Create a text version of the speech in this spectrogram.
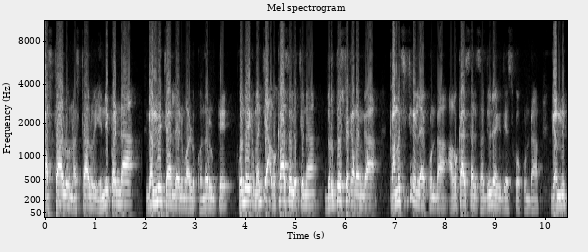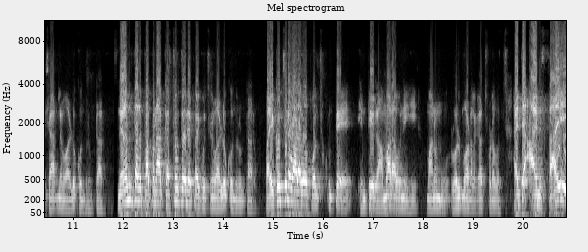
కష్టాలు నష్టాలు ఎన్ని పడినా గమ్యం చేరలేని వాళ్ళు కొందరుంటే కొందరికి మంచి అవకాశాలు వచ్చినా దురదృష్టకరంగా క్రమశిక్షణ లేకుండా అవకాశాలు సద్వినియోగం చేసుకోకుండా గమ్యం చేరని వాళ్ళు కొందరుంటారు. నిరంతర తపన కష్టంతోనే పైకి వచ్చిన వాళ్ళు కొందరుంటారు. పైకొచ్చిన వాళ్ళలో పోల్చుకుంటే ఎన్టీ రామారావుని మనము రోల్ మోడల్గా చూడవచ్చు. అయితే ఆయన స్థాయి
